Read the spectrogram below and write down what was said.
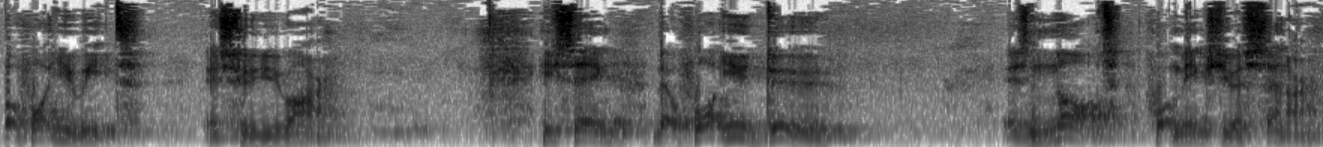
but what you eat is who you are. He's saying that what you do is not what makes you a sinner,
